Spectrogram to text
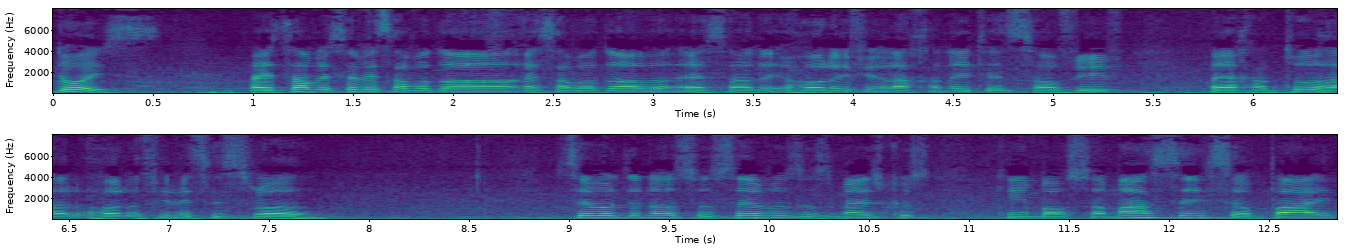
2. Vai estar você ver Salvador, é Salvador, é essa Horofim Lachanet é Salviv, vai cantar Horofim é Israel. Senhor ordenou seus servos, os médicos, que embalsamassem seu pai.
